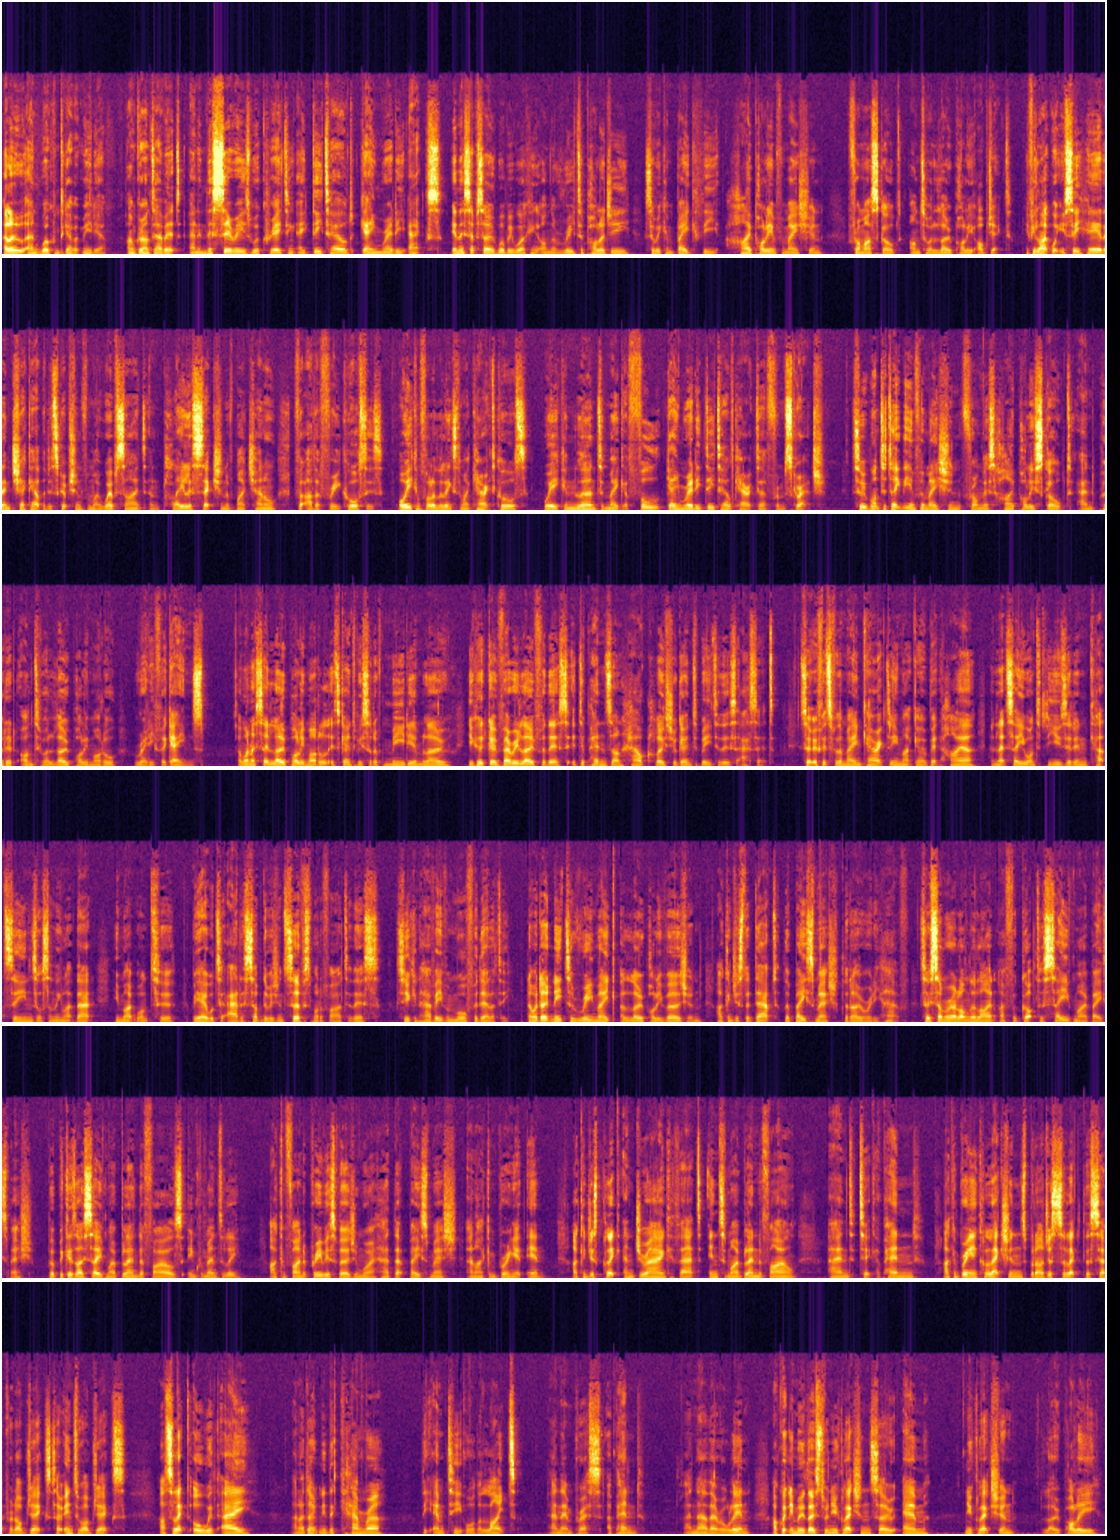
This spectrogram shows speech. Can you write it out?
Hello and welcome to Gabbitt Media. I'm Grant Abbitt, and in this series, we're creating a detailed game ready axe. In this episode, we'll be working on the retopology so we can bake the high poly information from our sculpt onto a low poly object. If you like what you see here, then check out the description for my website and playlist section of my channel for other free courses. Or you can follow the links to my character course, where you can learn to make a full game ready detailed character from scratch. So we want to take the information from this high poly sculpt and put it onto a low poly model ready for games. And when I say low poly model, it's going to be sort of medium low. You could go very low for this. It depends on how close you're going to be to this asset. So if it's for the main character, you might go a bit higher. And let's say you wanted to use it in cutscenes or something like that, you might want to be able to add a subdivision surface modifier to this so you can have even more fidelity. Now I don't need to remake a low poly version, I can just adapt the base mesh that I already have. So somewhere along the line I forgot to save my base mesh, but because I saved my Blender files incrementally, I can find a previous version where I had that base mesh and I can bring it in. I can just click and drag that into my Blender file and tick append. I can bring in collections, but I'll just select the separate objects. So into objects, I'll select all with A, and I don't need the camera, the empty or the light and then press append. And now they're all in. I'll quickly move those to a new collection. So M, new collection, low poly.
